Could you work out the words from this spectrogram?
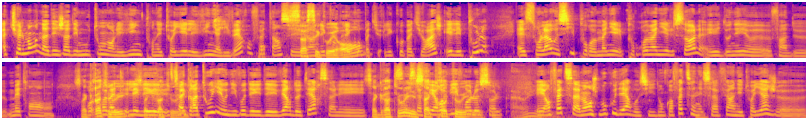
actuellement on a déjà des moutons dans les vignes pour nettoyer les vignes à l'hiver. En fait, hein, ça, un c'est cohérent. l'écopatu- L'écopâturage et les poules, elles sont là aussi pour manier, pour remanier le sol et donner, euh, enfin, de mettre en Ça gratouille, les- ça les- gratouille. ça gratouille et au niveau des, des vers de terre, ça les Ça gratouille et ça fait revivre le sol. Ah. Et en fait, ça mange beaucoup d'herbe aussi. Donc en fait, ça, ça fait un nettoyage euh,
